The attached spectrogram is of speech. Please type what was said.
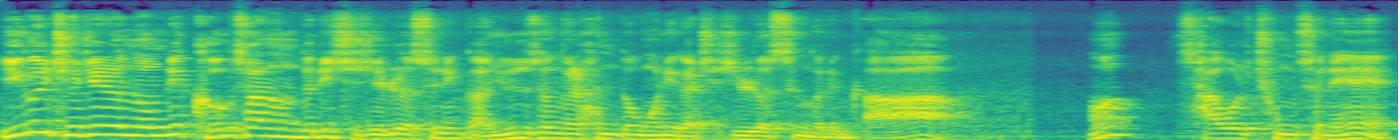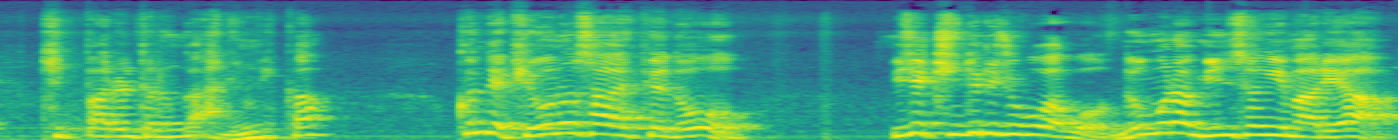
이걸 저지른 놈들이 검사놈들이 저질렀으니까 윤석열 한동훈이가 저질렀은 거니까 어? 4월 총선에 깃발을 들은 거 아닙니까? 근데 변호사협회도 이제 지들이 죽어가고 너무나 민성이 말이야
